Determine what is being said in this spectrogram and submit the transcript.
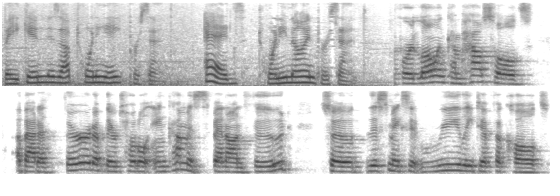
Bacon is up 28%, eggs 29%. For low income households, about a third of their total income is spent on food. So this makes it really difficult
